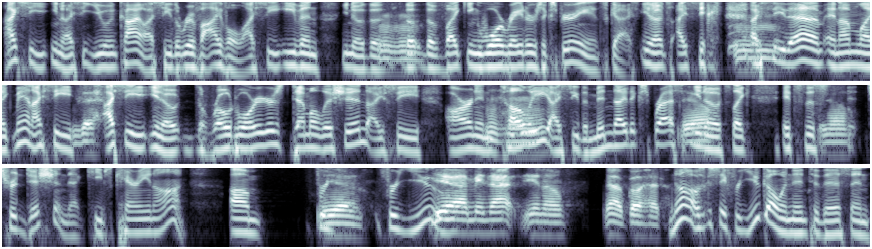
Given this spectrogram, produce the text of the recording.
I see, you know, I see you and Kyle. I see the revival. I see even, you know, the the, Mhm. the Viking War Raiders experience guys. You know, it's I see I Mhm. see them and I'm like, man, I see Yeah. I see, you know, the Road Warriors, Demolition. I see Arn and Tully. I see the Midnight Express. You Mm-hmm. Know, it's like it's this Yeah. tradition that keeps carrying on. Um, for yeah. for you, Yeah. I mean that. You know. No. Go ahead. no, I was gonna say for you going into this and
